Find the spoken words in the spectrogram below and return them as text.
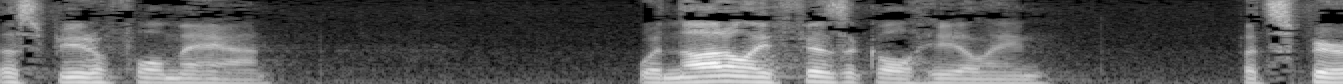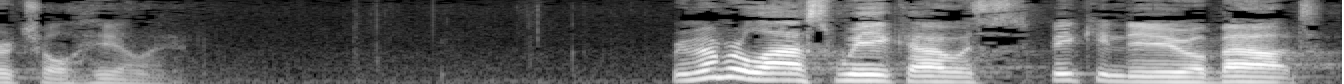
this beautiful man with not only physical healing, but spiritual healing. Remember last week I was speaking to you about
